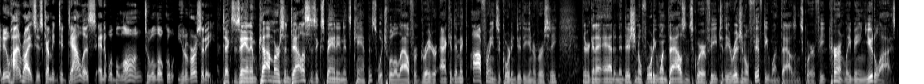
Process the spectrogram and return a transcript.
A new high-rise is coming to Dallas, and it will belong to a local university. Texas A&M Commerce in Dallas is expanding its campus, which will allow for greater academic offerings, according to the university. They're going to add an additional 41,000 square feet to the original 51,000 square feet currently being utilized.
